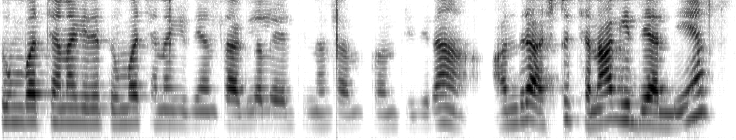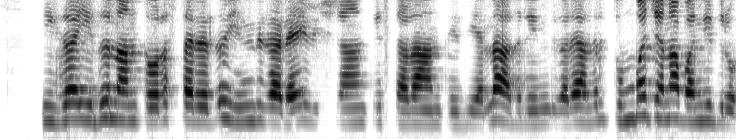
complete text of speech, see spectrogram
ತುಂಬಾ ಚೆನ್ನಾಗಿದೆ ತುಂಬಾ ಚೆನ್ನಾಗಿದೆ ಅಂತ ಆಗ್ಲೆಲ್ಲ ಹೇಳ್ತೀನಿ ಅಂತ ಅನ್ಕೊಂತಿದೀರಾ ಅಂದ್ರೆ ಅಷ್ಟು ಚೆನ್ನಾಗಿದೆ ಅಲ್ಲಿ. ಈಗ ಇದು ನಾನು ತೋರಿಸ್ತಾ ಇರೋದು ಹಿಂದ್ಗಡೆ, ವಿಶ್ರಾಂತಿ ಸ್ಥಳ ಅಂತ ಇದೆಯಲ್ಲ, ಅದ್ರ ಹಿಂದ್ಗಡೆ, ಅಂದ್ರೆ ತುಂಬಾ ಜನ ಬಂದಿದ್ರು.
